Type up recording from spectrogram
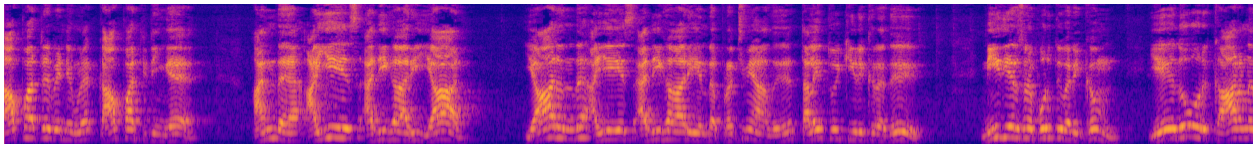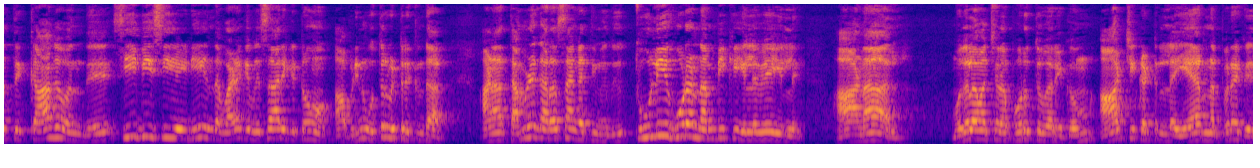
காப்பாற்ற வேண்டியவங்களை காப்பாற்றிட்டீங்க. அந்த ஐஏஎஸ் அதிகாரி யார்? யார் இந்த ஐஏஎஸ் அதிகாரி என்ற பிரச்சனையானது தலை தூக்கி இருக்கிறது. நீதியரசரை பொறுத்த வரைக்கும் ஏதோ ஒரு காரணத்துக்காக வந்து சிபிசிஐடி இந்த வழக்கை விசாரிக்கட்டும் அப்படின்னு உத்தரவிட்டு இருக்கின்றார் ஆனால் தமிழக அரசாங்கத்தின் மீது துளி கூட நம்பிக்கை இல்லவே இல்லை. ஆனால் முதலமைச்சரை பொறுத்த வரைக்கும் ஆட்சி கட்டில ஏறின பிறகு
